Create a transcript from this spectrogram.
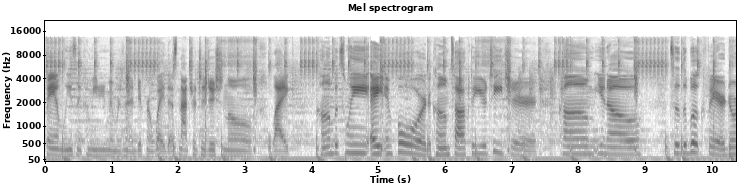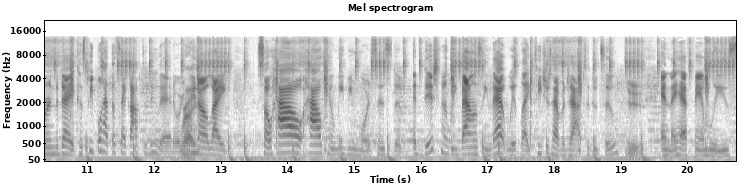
families and community members in a different way that's not your traditional like come between eight and four to come talk to your teacher come you know to the book fair during the day because people have to take off to do that or you know like so how how can we be more sensitive additionally balancing that with like teachers have a job to do too Yeah. and they have families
